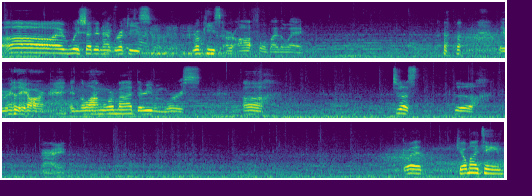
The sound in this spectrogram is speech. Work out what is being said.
Oh, I wish I didn't have rookies. Rookies are awful, by the way. they really are. In the Long War mod, they're even worse. Ugh. Just, ugh. Alright. Go ahead. Kill my team.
